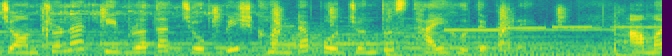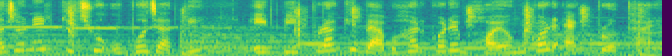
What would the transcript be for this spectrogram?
যন্ত্রণার তীব্রতা চব্বিশ ঘণ্টা পর্যন্ত স্থায়ী হতে পারে। আমাজনের কিছু উপজাতি এই পিঁপড়াকে ব্যবহার করে ভয়ঙ্কর এক প্রথায়।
